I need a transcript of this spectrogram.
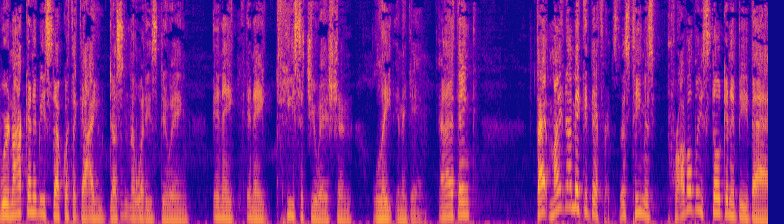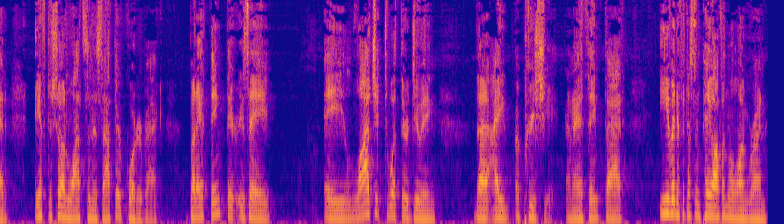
we're not going to be stuck with a guy who doesn't know what he's doing in a in a key situation late in a game. And I think that might not make a difference. This team is probably still going to be bad if Deshaun Watson is not their quarterback. But I think there is a a logic to what they're doing that I appreciate. And I think that even if it doesn't pay off in the long run,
